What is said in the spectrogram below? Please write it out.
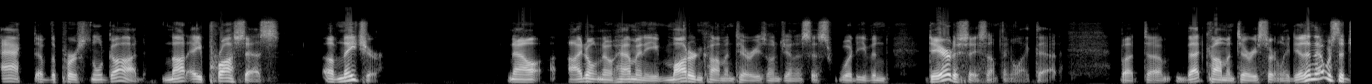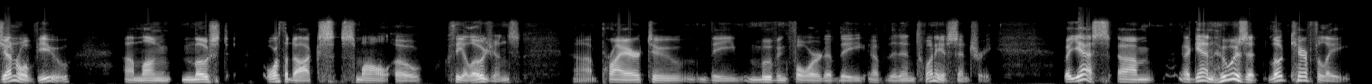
act of the personal God, not a process of nature. Now, I don't know how many modern commentaries on Genesis would even dare to say something like that. But um, that commentary certainly did. And that was the general view among most Orthodox small o theologians uh, prior to the moving forward of the of the then 20th century. But yes, um, again, who is it? Look carefully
